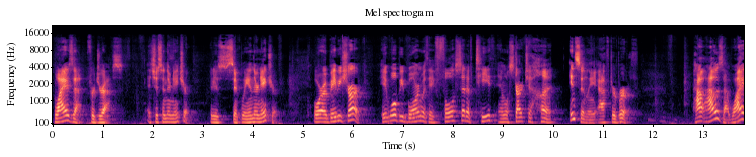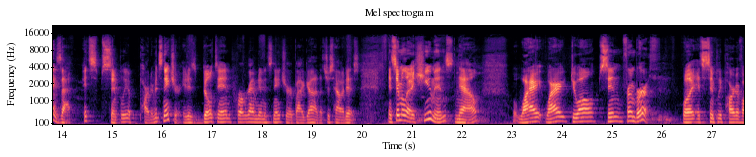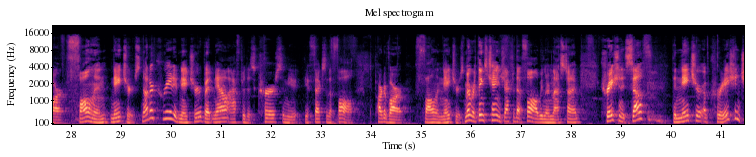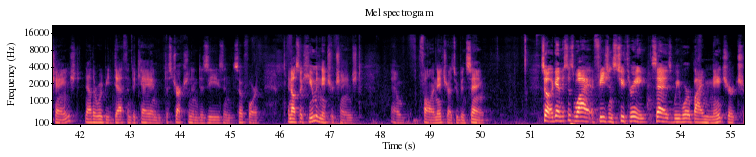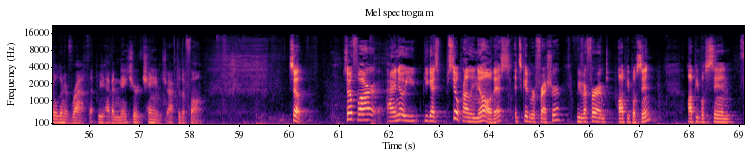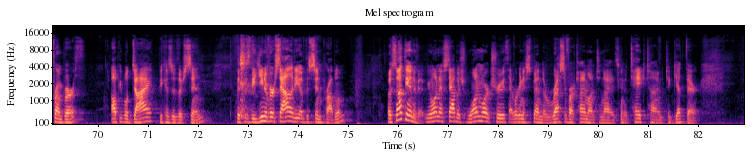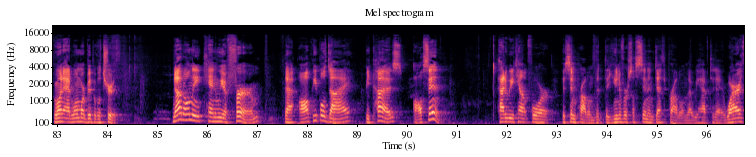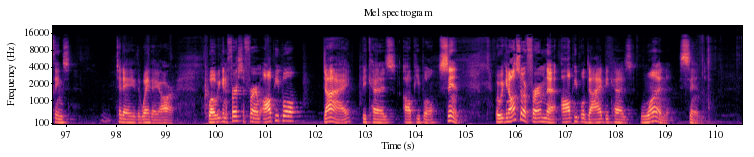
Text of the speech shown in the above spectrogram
Why is that for giraffes? It's just in their nature. It is simply in their nature. Or a baby shark it will be born with a full set of teeth and will start to hunt instantly after birth. How, how is that? Why is that? It's simply a part of its nature. It is built in, programmed in its nature by God. That's just how it is. And similarly, humans now, why, why do all sin from birth? Well, it's simply part of our fallen natures. Not our created nature, but now after this curse and the, the effects of the fall, part of our fallen natures. Remember, things changed after that fall, we learned last time. Creation itself, the nature of creation changed. Now there would be death and decay and destruction and disease and so forth. And also human nature changed, and fallen nature, as we've been saying. So again, this is why Ephesians 2 3 says we were by nature children of wrath, that we have a nature change after the fall. So so far, I know you, you guys still probably know all this. It's good refresher. We've affirmed all people sin, all people sin from birth, all people die because of their sin. This is the universality of the sin problem. But it's not the end of it. We want to establish one more truth that we're going to spend the rest of our time on tonight. It's going to take time to get there. We want to add one more biblical truth. Not only can we affirm that all people die because all sin, how do we account for the sin problem, the, the universal sin and death problem that we have today? Why are things today the way they are? Well, we can first affirm all people die because all people sin. But we can also affirm that all people die because one sinned.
